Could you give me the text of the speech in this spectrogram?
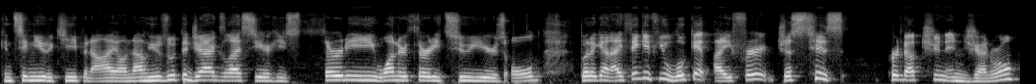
continue to keep an eye on. Now, he was with the Jags last year. He's 31 or 32 years old. But again, I think if you look at Eifert, just his production in general,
